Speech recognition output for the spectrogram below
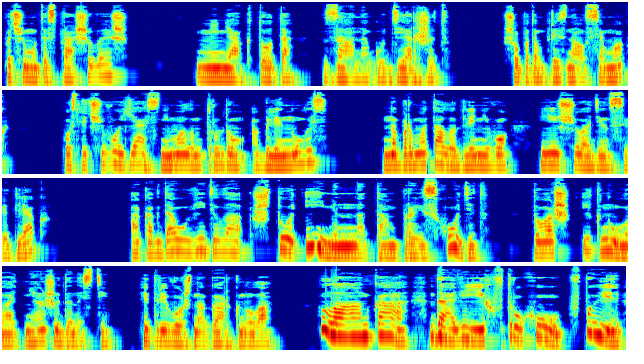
«Почему ты спрашиваешь?» «Меня кто-то за ногу держит», — шепотом признался маг, после чего я с немалым трудом оглянулась, набормотала для него еще один светляк, а когда увидела, что именно там происходит, то аж икнула от неожиданности и тревожно гаркнула. «Ланка, дави их в труху, в пыль,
